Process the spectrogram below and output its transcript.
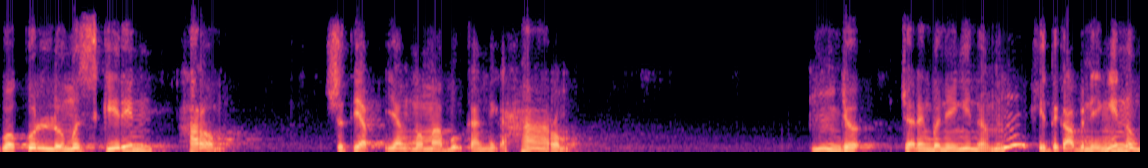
wa kullu muskirin haram. Setiap yang memabukkan nikah haram. Hmm jo yang beningin hmm, kita kak beningin um.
